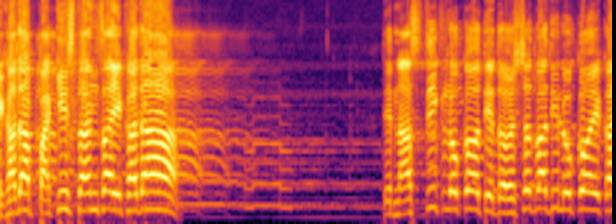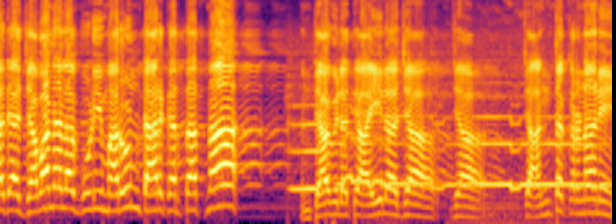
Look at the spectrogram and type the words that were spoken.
एखादा पाकिस्तानचा एखादा ते नास्तिक लोक ते दहशतवादी लोक एखाद्या जवानाला गोळी मारून टार करतात ना? त्यावेळेला त्या आईला ज्या ज्या ज्या अंतकरणाने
